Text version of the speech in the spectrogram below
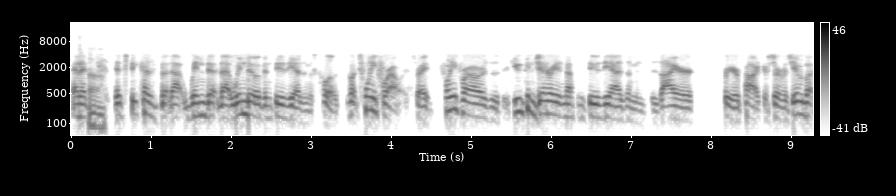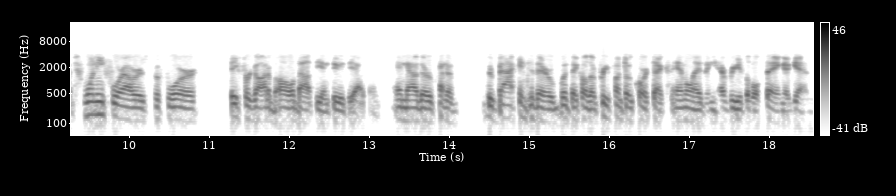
And it's, uh. it's because that window, that window of enthusiasm is closed. It's about 24 hours, right? 24 hours is if you can generate enough enthusiasm and desire for your product or service, you have about 24 hours before they forgot all about the enthusiasm. And now they're kind of, they're back into their, what they call their prefrontal cortex, analyzing every little thing again.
